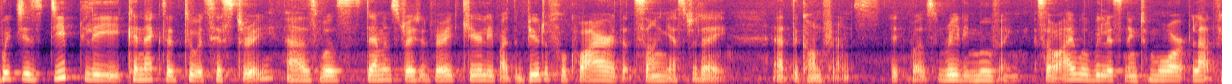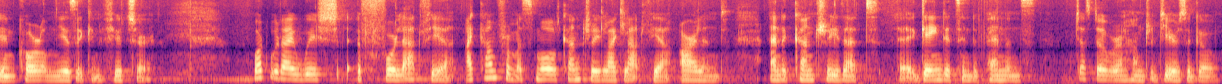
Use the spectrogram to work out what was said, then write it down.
which is deeply connected to its history, as was demonstrated very clearly by the beautiful choir that sung yesterday at the conference. It was really moving. So I will be listening to more Latvian choral music in future. What would I wish for Latvia? I come from a small country like Latvia, Ireland, and a country that uh, gained its independence just over 100 years ago.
